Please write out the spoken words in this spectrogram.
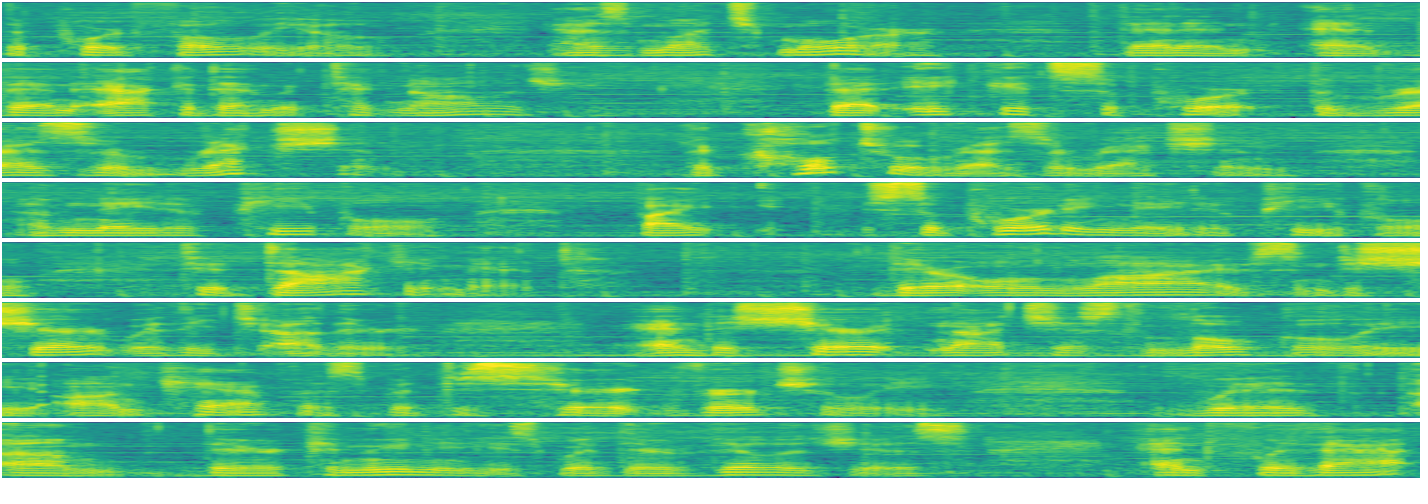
the portfolio as much more than, an, than academic technology, that it could support the resurrection, the cultural resurrection of Native people by supporting Native people to document their own lives and to share it with each other and to share it not just locally on campus, but to share it virtually with um, their communities, with their villages, and for that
